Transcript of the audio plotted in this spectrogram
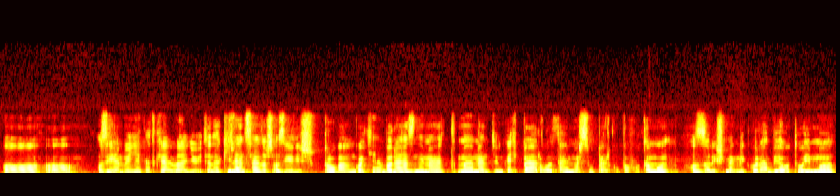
A, a, az élményeket kell vele gyűjteni. A 900-as azért is próbálunk gatyába rázni, mert már mentünk egy pár oldtimer szuperkupa futamon, azzal is, meg még korábbi autóimmal.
